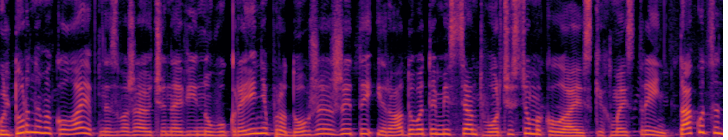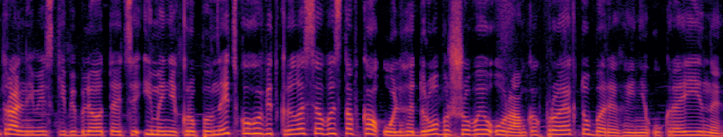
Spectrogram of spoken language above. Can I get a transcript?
Культурний Миколаїв, незважаючи на війну в Україні, продовжує жити і радувати містян творчістю миколаївських майстринь. Так у центральній міській бібліотеці імені Кропивницького відкрилася виставка Ольги Дробишової у рамках проекту Берегині України.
